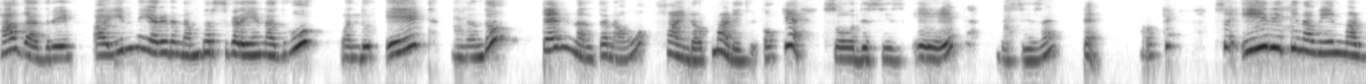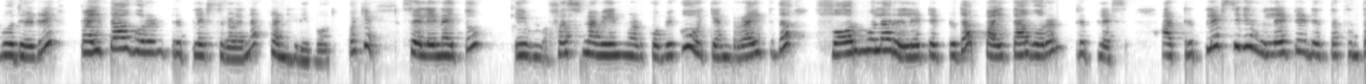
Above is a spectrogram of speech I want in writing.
ಹಾಗಾದ್ರೆ ಆ ಇನ್ನು ಎರಡು ನಂಬರ್ಸ್ಗಳು ಏನಾದ್ವು? ಒಂದು ಏಟ್ ಇನ್ನೊಂದು ಟೆನ್ ಅಂತ ನಾವು ಫೈಂಡ್ ಔಟ್ ಮಾಡಿದ್ವಿ. Okay so this is eight this is a ten okay so ಈ ರೀತಿ ನಾವ್ ಏನ್ ಮಾಡ್ಬೋದು ಹೇಳ್ರಿ? ಪೈಥಾಗೊರನ್ ಟ್ರಿಪ್ಲೆಟ್ಸ್ ಗಳನ್ನ ಕಂಡು ಹಿಡಿಬಹುದು ಓಕೆ ಸೊ ಇಲ್ಲೇನಾಯ್ತು ಫಸ್ಟ್ ನಾವೇನ್ ಮಾಡ್ಕೋಬೇಕು? We can write the formula related to the Pythagorean triplets ಆ ಟ್ರಿಪ್ಲೆಟ್ಸ್ಗೆ ರಿಲೇಟೆಡ್ ಇರ್ತಕ್ಕಂತ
